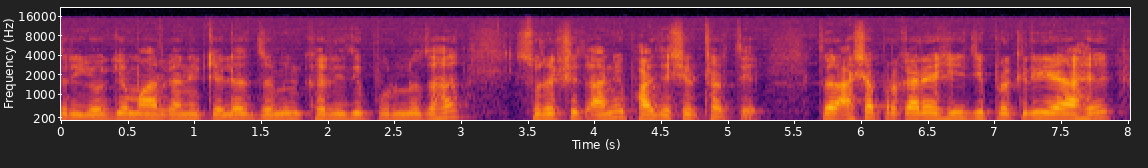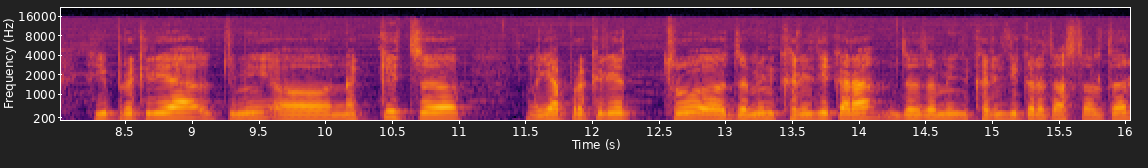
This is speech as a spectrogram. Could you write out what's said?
तरी योग्य मार्गाने केल्यास जमीन खरेदी पूर्णतः सुरक्षित आणि फायदेशीर ठरते. तर अशा प्रकारे ही जी प्रक्रिया आहे ही प्रक्रिया तुम्ही नक्कीच या प्रक्रियेत थ्रू जमीन खरेदी करा. जर जमीन खरेदी करत असाल तर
